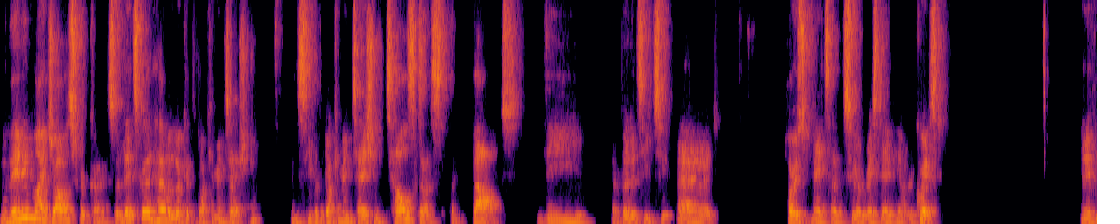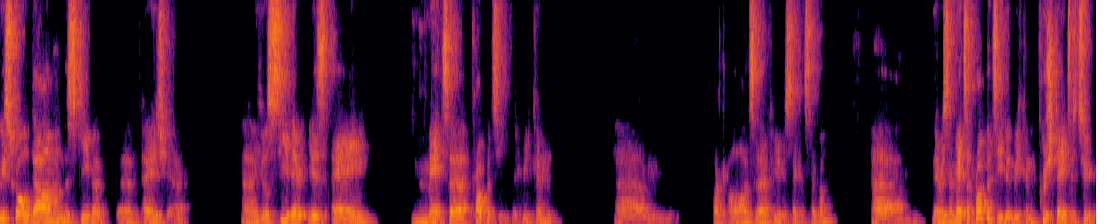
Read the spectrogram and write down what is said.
Then in my JavaScript code, so let's go and have a look at the documentation and see what the documentation tells us about the ability to add post meta to a REST API request. And if we scroll down on the schema uh, page here, uh, you'll see there is a meta property that we can, um, I'll answer that for you in a second, second. Um, there is a meta property that we can push data to,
